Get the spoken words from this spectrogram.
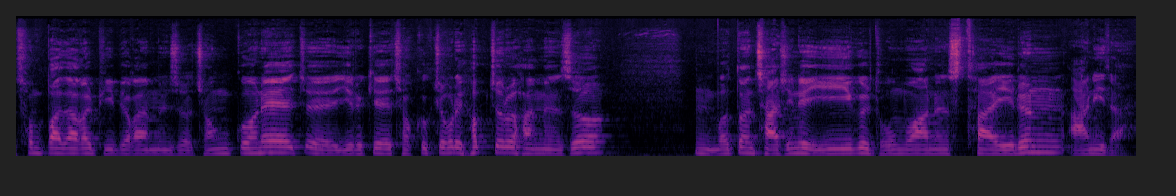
손바닥을 비벼가면서 정권에 이렇게 적극적으로 협조를 하면서 음, 어떤 자신의 이익을 도모하는 스타일은 아니다.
